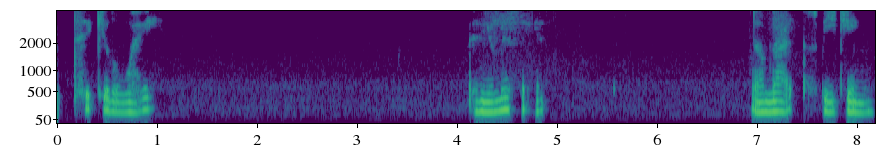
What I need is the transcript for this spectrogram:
particular way, then you're missing it. I'm not speaking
